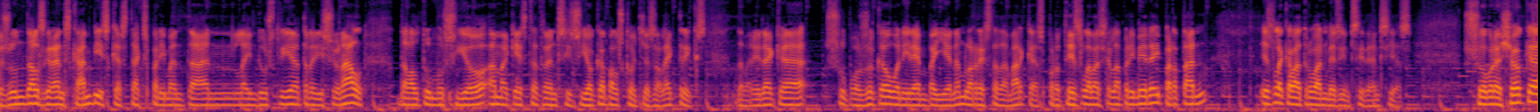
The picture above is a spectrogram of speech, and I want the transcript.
és un dels grans canvis que està experimentant la indústria tradicional de l'automoció amb aquesta transició cap als cotxes elèctrics. De manera que suposo que ho anirem veient amb la resta de marques, però Tesla va ser la primera i, per tant, és la que va trobant més incidències. Sobre això que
